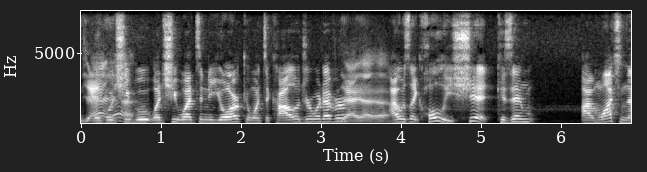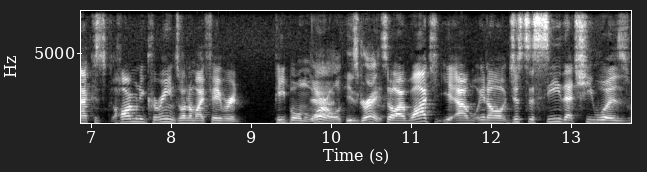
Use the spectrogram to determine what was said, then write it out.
yeah, like when yeah. she when she went to New York and went to college or whatever. Yeah, yeah, yeah. I was like, holy shit! Because then I'm watching that because Harmony Korine's one of my favorite people in the Yeah, world. he's great. So I watched, yeah, you know, just to see that she was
